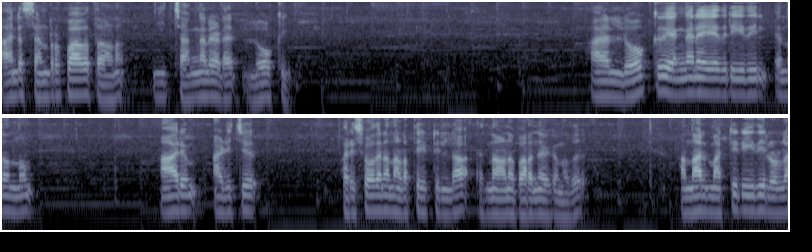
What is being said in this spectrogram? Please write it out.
അതിന്റെ സെന്റർ ഭാഗത്താണ് ഈ ചങ്ങലയുടെ ലോക്കിങ് ആ ലോക്ക് എങ്ങനെ ഏത് രീതിയിൽ എന്നൊന്നും ആരും അഴിച്ച് പരിശോധന നടത്തിയിട്ടില്ല എന്നാണ് പറഞ്ഞേക്കുന്നത്. എന്നാൽ മറ്റ് രീതിയിലുള്ള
